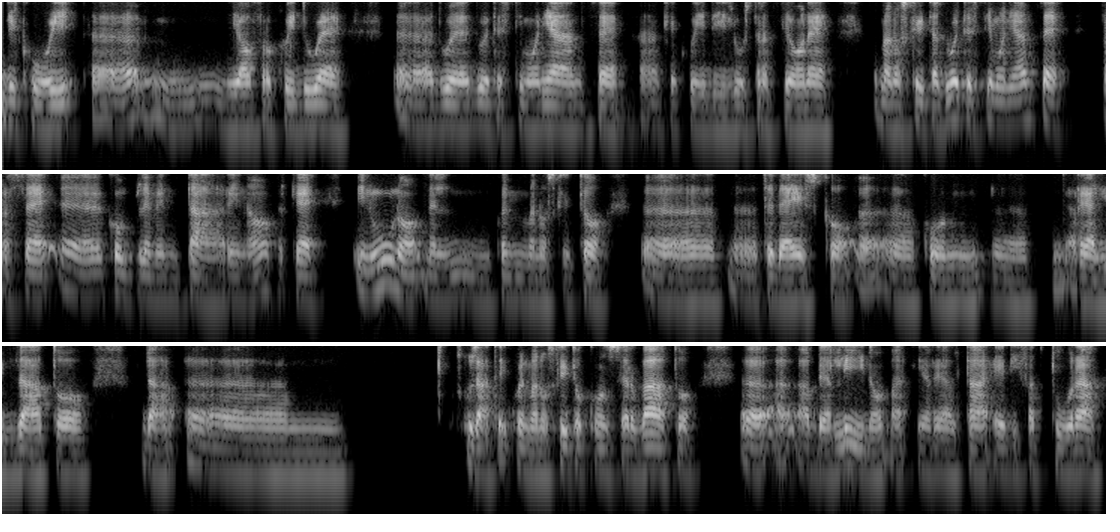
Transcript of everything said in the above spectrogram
di cui eh, vi offro qui due, eh, due, due, testimonianze, anche qui di illustrazione manoscritta, due testimonianze tra sé eh, complementari, no? perché in uno, nel quel manoscritto eh, eh, tedesco eh, con, realizzato da ehm, scusate, quel manoscritto conservato eh, a, a, Berlino, ma in realtà è di fattura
